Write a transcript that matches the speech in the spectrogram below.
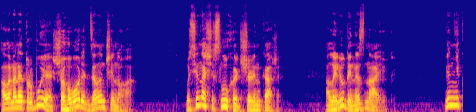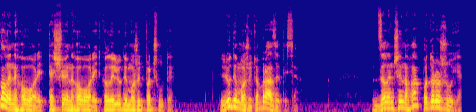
Але мене турбує, що говорить зеленчинога. Усі наші слухають, що він каже. Але люди не знають. Він ніколи не говорить те, що він говорить, коли люди можуть почути. Люди можуть образитися. Дзеленчинога подорожує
